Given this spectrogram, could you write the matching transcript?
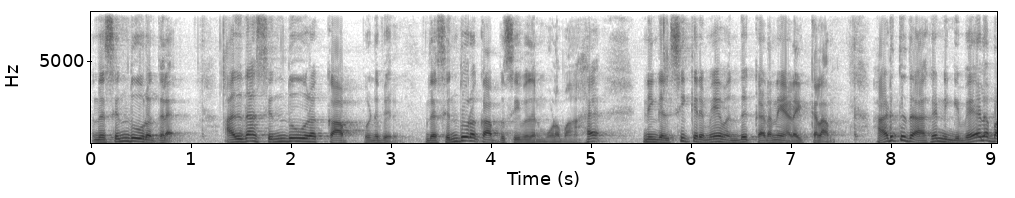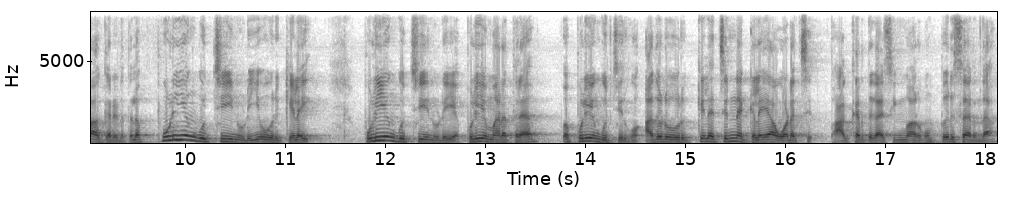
அந்த செந்தூரத்தில். அதுதான் செந்தூர காப்புன்னு பேர். இந்த செந்தூர காப்பு செய்வதன் மூலமாக நீங்கள் சீக்கிரமே வந்து கடனை அடைக்கலாம். அடுத்ததாக நீங்கள் வேலை பார்க்குற இடத்துல புளியங்குச்சியினுடைய ஒரு கிளை. புளியங்குச்சியினுடைய புளிய மரத்தில் புளியங்குச்சி இருக்கும். அதோட ஒரு கிளை சின்ன கிளையாக உடச்சி. பார்க்கறதுக்கு அசிங்கமாக இருக்கும் பெருசாக இருந்தால்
